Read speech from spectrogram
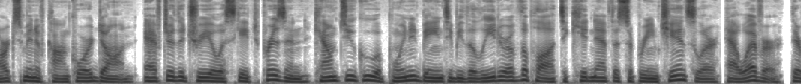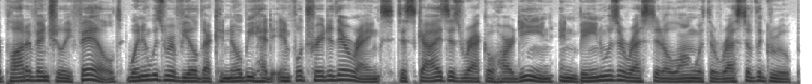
Marksman of Concord Dawn. After the trio escaped prison, Count Dooku appointed Bane to be the leader of the plot to kidnap the Supreme Chancellor. However, their plot eventually failed when it was revealed that Kenobi had infiltrated their ranks, disguised as Rako Hardeen, and Bane was arrested along with the rest of the group.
